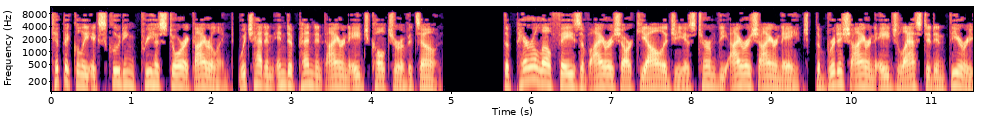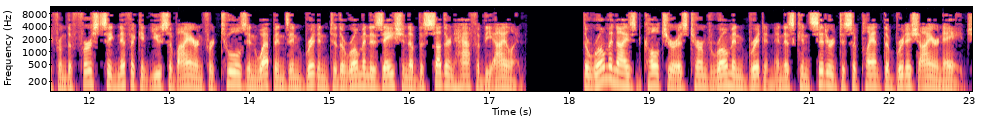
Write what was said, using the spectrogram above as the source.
typically excluding prehistoric Ireland, which had an independent Iron Age culture of its own. The parallel phase of Irish archaeology is termed the Irish Iron Age. The British Iron Age lasted in theory from the first significant use of iron for tools and weapons in Britain to the Romanisation of the southern half of the island. The Romanised culture is termed Roman Britain and is considered to supplant the British Iron Age.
